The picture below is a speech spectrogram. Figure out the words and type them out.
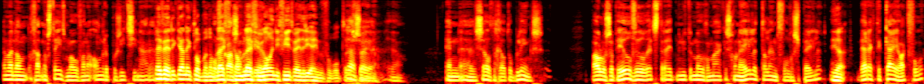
En maar dan gaat nog steeds Mo van een andere positie naar rechts. Nee, weet ik, ja, nee, klopt, maar dan Of blijf, je, dan blijf je wel in die 4-2-3-1 bijvoorbeeld. eh, Ja, zo ja. ja. En eh, hetzelfde geldt op links. Paulus heeft heel veel wedstrijdminuten mogen maken. Is gewoon een hele talentvolle speler. Ja, Werkt er keihard voor.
